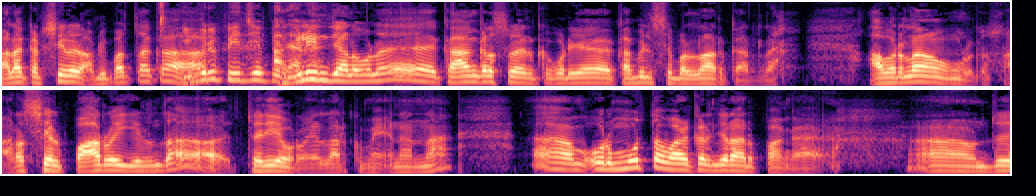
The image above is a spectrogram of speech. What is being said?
பல கட்சிகள் அப்படி பார்த்தாக்கா இவர் பிஜேபி அகில இந்திய அளவில் காங்கிரஸில் இருக்கக்கூடிய கபில் சிபல்லாம் இருக்கார்ல. அவரெல்லாம் உங்களுக்கு அரசியல் பார்வை இருந்தால் தெரிய வரும் எல்லாருக்குமே. என்னென்னா ஒரு மூத்த வழக்கறிஞராக இருப்பாங்க. வந்து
